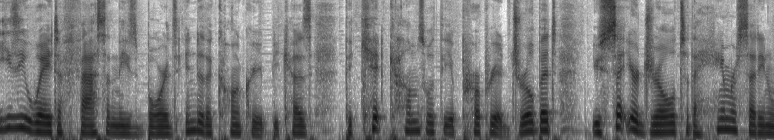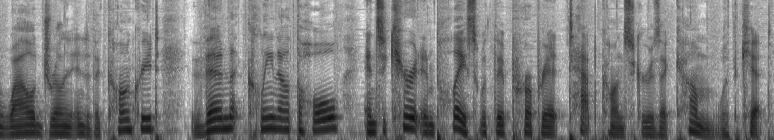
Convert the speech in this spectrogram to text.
easy way to fasten these boards into the concrete because the kit comes with the appropriate drill bit. You set your drill to the hammer setting while drilling into the concrete, then clean out the hole and secure it in place with the appropriate Tapcon screws that come with the kit.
